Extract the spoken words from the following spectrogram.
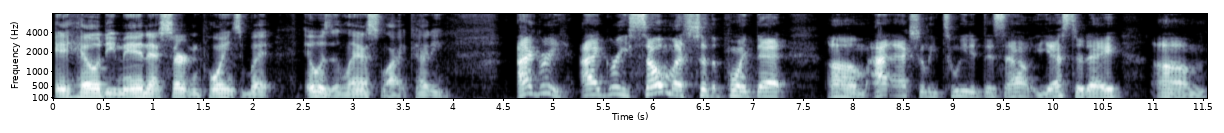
it held him in at certain points, but it was a landslide, Cuddy. I agree. I agree so much to the point that um, I actually tweeted this out yesterday. Um,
